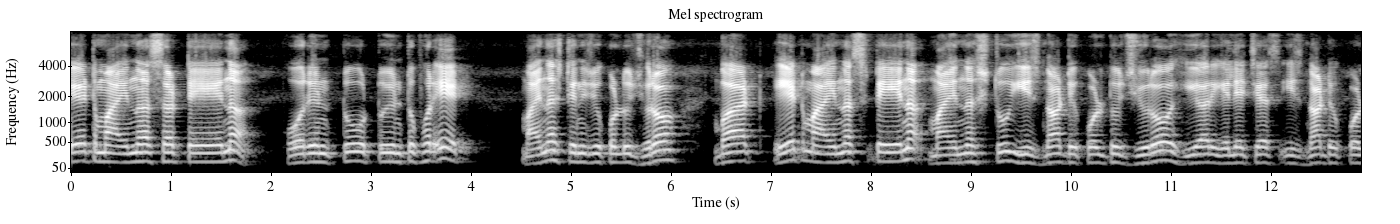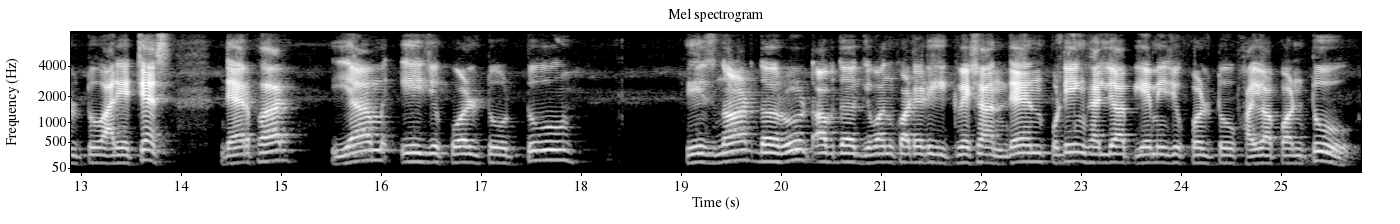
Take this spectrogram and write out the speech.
8 minus 10 4 into 2 into 4 8 minus 10 is equal to 0 but 8 minus 10 minus 2 is not equal to 0 here LHS is not equal to RHS therefore M is equal to 2 is not the root of the given quadratic equation then putting value of M is equal to 5 upon 2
